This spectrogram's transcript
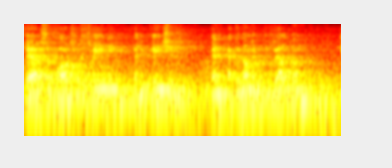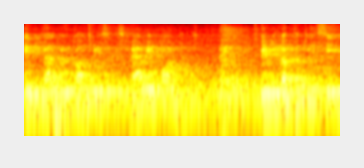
Their support for training, education, and economic development in developing countries is very important. We reluctantly see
